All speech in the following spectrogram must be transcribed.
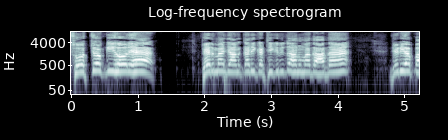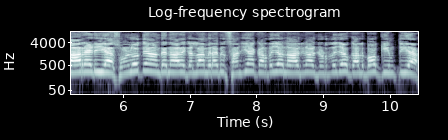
ਸੋਚੋ ਕੀ ਹੋ ਰਿਹਾ। ਫਿਰ ਮੈਂ ਜਾਣਕਾਰੀ ਇਕੱਠੀ ਕਰੀ, ਤੁਹਾਨੂੰ ਮੈਂ ਦੱਸਦਾ ਜਿਹੜੀ ਅਪਾਰ ਆਈਡੀ ਆ ਸੁਣ ਲਓ ਧਿਆਨ ਦੇ ਨਾਲ ਇਹ ਗੱਲਾਂ ਮੇਰਾ ਵੀ ਸਾਂਝੀਆਂ ਕਰਦੇ ਜਾਓ ਨਾਲ ਦੀ ਨਾਲ ਜੁੜਦੇ ਜਾਓ ਗੱਲ ਬਹੁਤ ਕੀਮਤੀ ਆ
